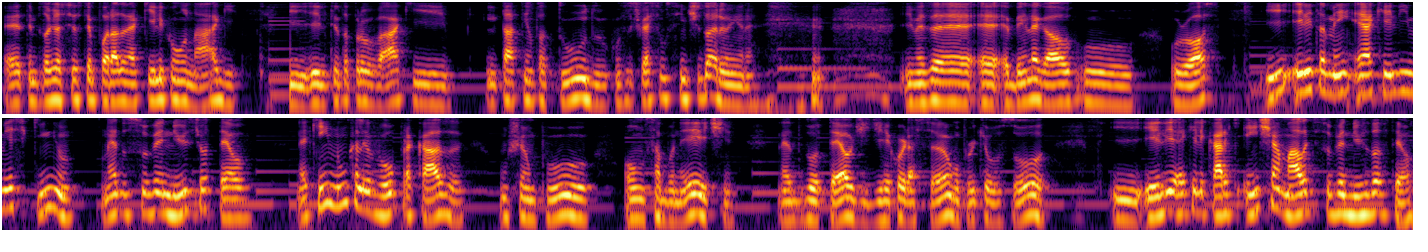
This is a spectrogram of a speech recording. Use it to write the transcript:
É, tem episódio da sexta temporada, né, aquele com o Nagi, e ele tenta provar que ele tá atento a tudo, como se ele tivesse um sentido aranha, né? e, mas é, é, é, bem legal o, o Ross. E ele também é aquele mesquinho, né, dos souvenirs de hotel. Né? Quem nunca levou para casa um shampoo ou um sabonete né, do hotel de, de recordação, ou porque usou. E ele é aquele cara que enche a mala de souvenirs do hotel.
